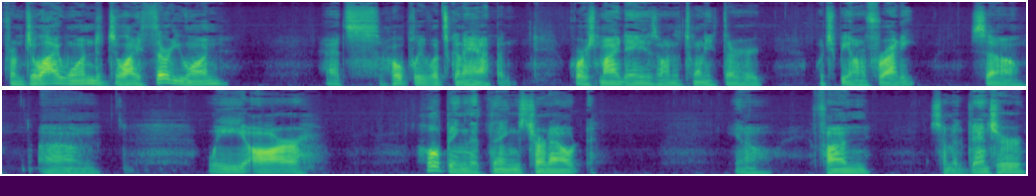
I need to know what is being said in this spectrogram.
from July 1 to July 31, that's hopefully what's going to happen. Of course, my day is on the 23rd, which will be on a Friday. So um, we are hoping that things turn out, you know, fun some adventure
